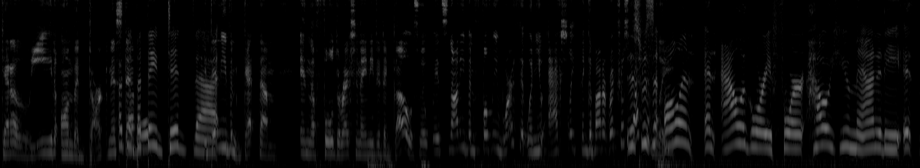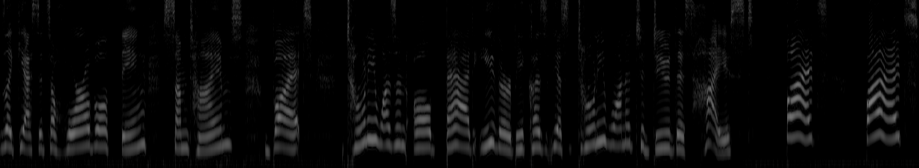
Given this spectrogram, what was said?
get a lead on the darkness okay, devil. but they did that. It didn't even get them in the full direction they needed to go. So it's not even fully worth it when you actually think about it retrospectively. This was all an, an allegory for how humanity is like, yes, it's a horrible thing sometimes, but Tony wasn't all bad either because, yes, Tony wanted to do this heist, but, but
